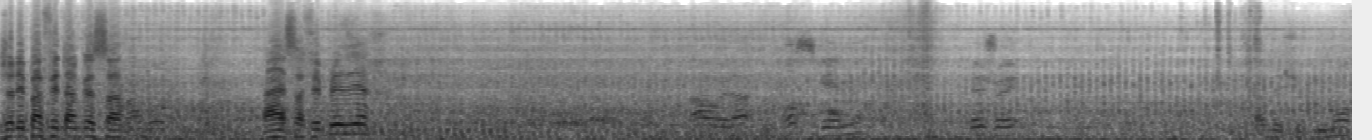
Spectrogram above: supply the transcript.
J'en ai pas fait tant que ça. Ah, ça fait plaisir. Ah ouais, là, grosse game. Bien joué. Ah, mais je suis plus mort.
